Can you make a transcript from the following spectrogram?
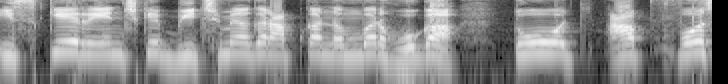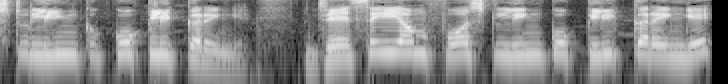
इसके रेंज के बीच में अगर आपका नंबर होगा तो आप फ़र्स्ट लिंक को क्लिक करेंगे। जैसे ही हम फ़र्स्ट लिंक को क्लिक करेंगे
